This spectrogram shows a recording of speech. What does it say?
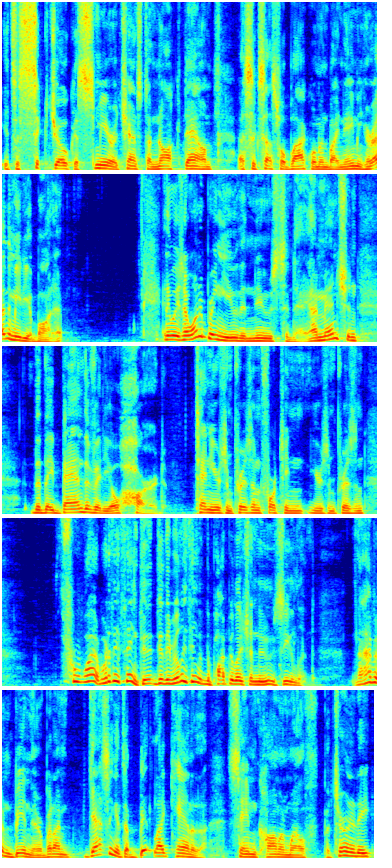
it's a sick joke, a smear, a chance to knock down a successful black woman by naming her, and the media bought it. Anyways, I want to bring you the news today. I mentioned that they banned the video hard 10 years in prison, 14 years in prison. For what? What do they think? Do, do they really think that the population of New Zealand I haven't been there, but I'm guessing it's a bit like Canada. Same Commonwealth paternity,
